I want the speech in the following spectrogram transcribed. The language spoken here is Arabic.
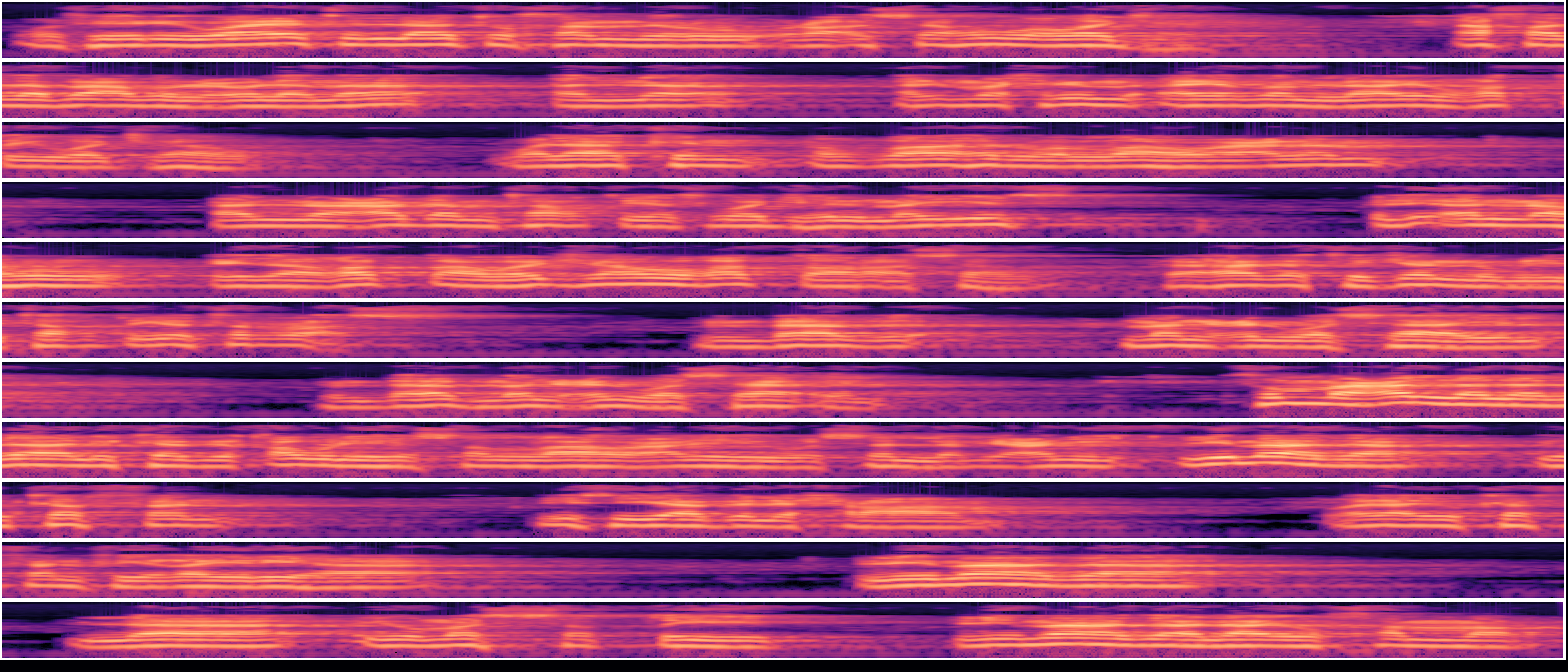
وفي رواية لا تخمر رأسه ووجهه. أخذ بعض العلماء أن المحرم أيضا لا يغطي وجهه. ولكن الظاهر والله أعلم أن عدم تغطية وجه الميت لأنه إذا غطى وجهه غطى رأسه فهذا تجنب لتغطية الرأس. من باب منع الوسائل من باب منع الوسائل. ثم علل ذلك بقوله صلى الله عليه وسلم يعني لماذا يكفن في ثياب الإحرام ولا يكفن في غيرها؟ لماذا لا يمس الطيب. لماذا لا يخمر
